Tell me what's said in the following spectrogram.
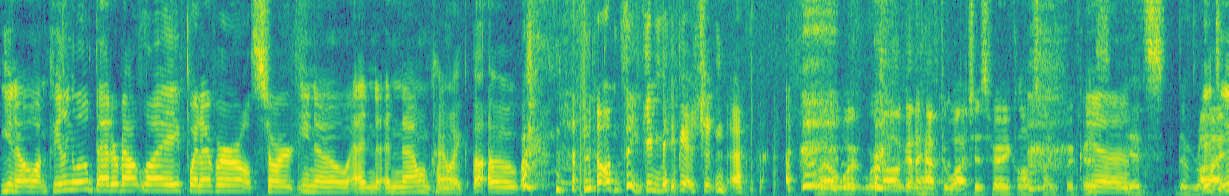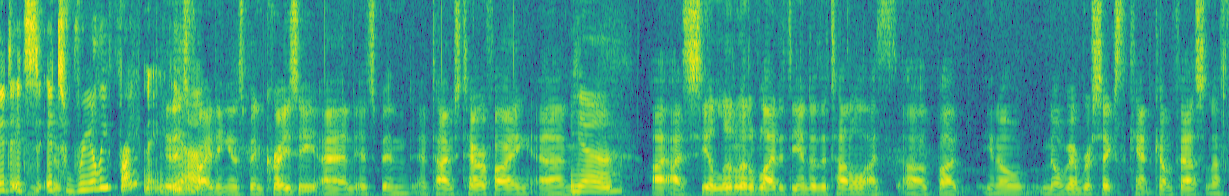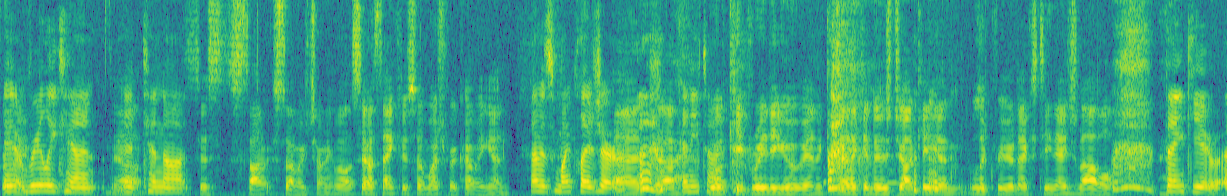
you know, I'm feeling a little better about life, whatever, I'll start, you know, and, and now I'm kind of like, uh oh. now I'm thinking maybe I shouldn't have. well, we're, we're all going to have to watch this very closely because yeah. it's the ride. It, it, it's, it's really frightening. It yeah. is frightening. It's been crazy and it's been at times terrifying. And yeah. I, I, see a little bit of light at the end of the tunnel, I uh, but you know, November 6th can't come fast enough for it me. It really can't. Yeah, it cannot. It's just stomach, stomach churning. Well, Sarah, thank you so much for coming in. That was my pleasure. And uh, Anytime. We'll keep reading you in Connecticut News Junkie and look for your next teenage novel. Thank you.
